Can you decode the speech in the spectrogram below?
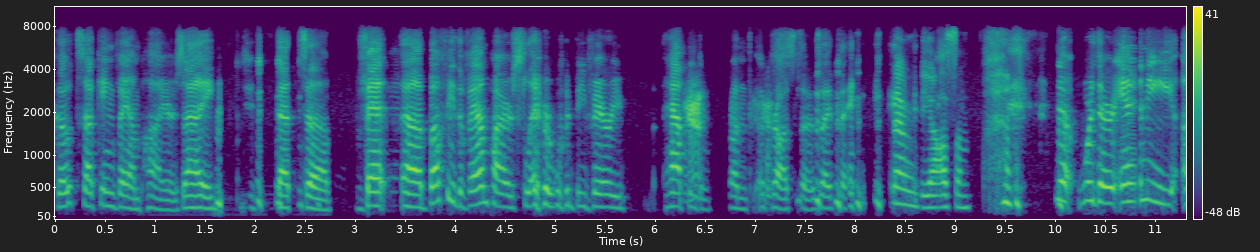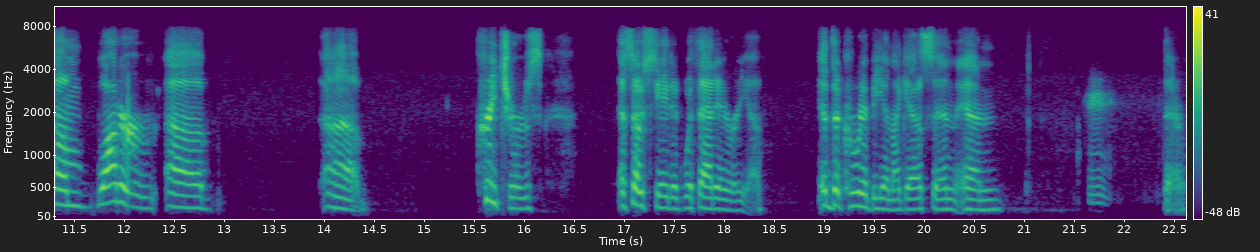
goat sucking vampires i that's uh vet, uh, Buffy the Vampire Slayer would be very happy to run across those. I think that would be awesome. now, were there any um, water uh, uh, creatures associated with that area, the Caribbean, I guess, and and mm. there?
